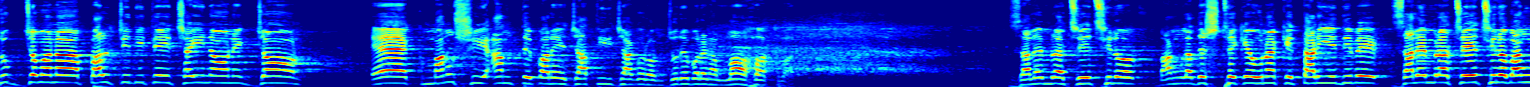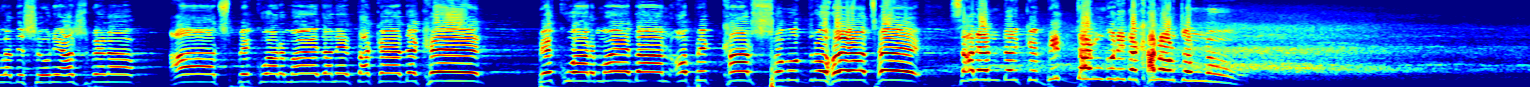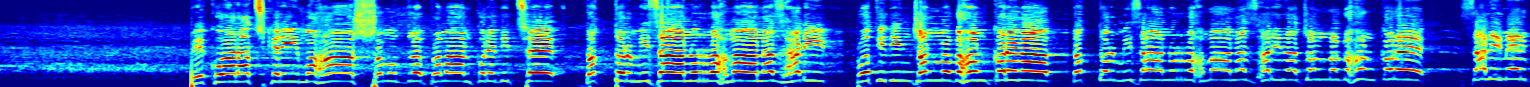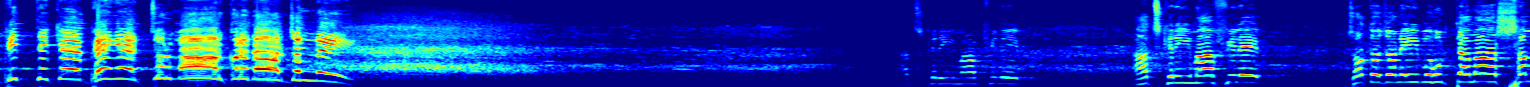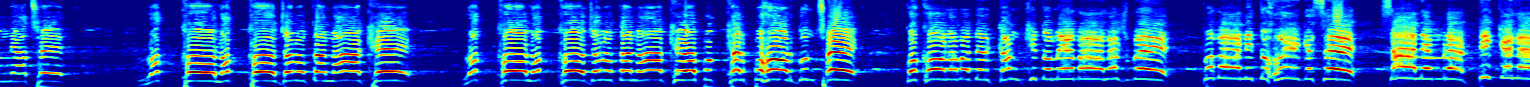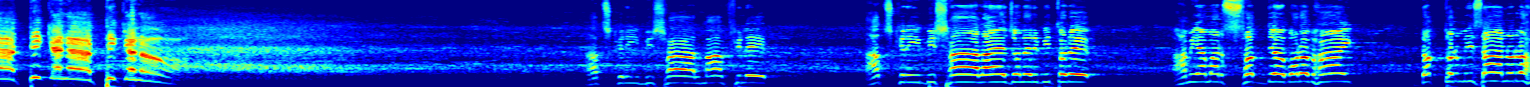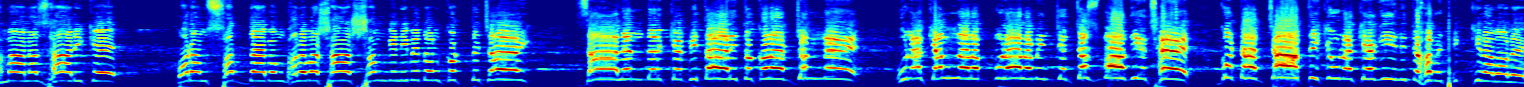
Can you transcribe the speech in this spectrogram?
যুগ জমানা পাল্টে দিতে চাই না অনেকজন এক মানুষই আনতে পারে জাতির জাগরণ। জোরে বলেন আল্লাহ আকবার। জালেমরা চেয়েছিল বাংলাদেশ থেকে ওনাকে তাড়িয়ে দিবে। জালেমরা চেয়েছিল বাংলাদেশে উনি আসবে না। আজ পেকুয়ার ময়দানে তাকায় দেখেন, পেকুয়ার ময়দান অপেক্ষার সমুদ্র হয়ে আছে। জালেমদেরকে বিদ্যাঙ্গুলি দেখানোর জন্য। পেকুয়ার আজকের এই মহাসমুদ্র প্রমাণ করে দিচ্ছে ডক্টর মিজানুর রহমান আজহারি। প্রতিদিন জন্মগ্রহণ করে না। ডক্টর মিজানুর রহমান আজহারিরা জন্মগ্রহণ করে জালিমের ভিত্তিকে ভেঙে চুরমার করে দেওয়ার জন্যে। আজকের এই মাহফিলে, আজকের এই মাহফিলে যতজন এই মুহূর্তে আমার সামনে আছে লক্ষ লক্ষ জনতা না খেয়ে, লক্ষ লক্ষ জনতা না খেয়ে অপেক্ষার প্রহর গুনছে। কখন আমাদের কাঙ্ক্ষিত মেহমান আসবে? প্রমাণিত হয়ে গেছে, জালেমরা টিকে না টিকে না টিকে না। আজকের এই বিশাল মাহফিলে, আজকের এই বিশাল আয়োজনের ভিতরে আমি আমার শ্রদ্ধেয় বড় ভাই ডক্টর মিজানুর রহমান আজহারিকে পরম শ্রদ্ধা এবং ভালোবাসার সঙ্গে নিবেদন করতে চাই। জালেমদেরকে বিতাড়িত করার জন্য উনাকে আল্লাহ রাব্বুল আলামিন যে জজবা দিয়েছে, গোটা জাতিকে উনাকে এগিয়ে নিতে হবে, ঠিক কিনা বলে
